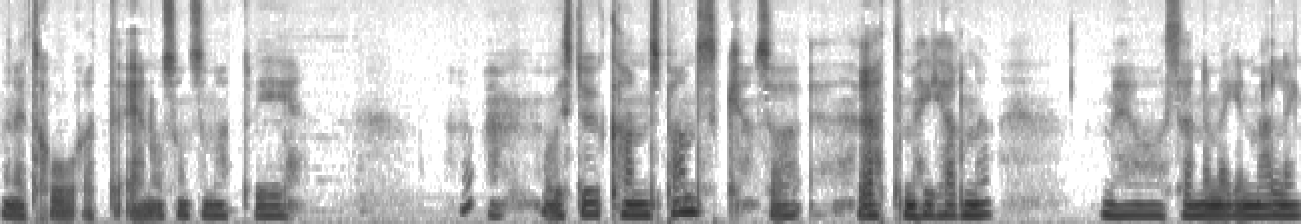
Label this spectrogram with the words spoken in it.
men jeg tror at det er noe sånn som at vi Og hvis du kan spansk, så rett meg gjerne med å sende meg en melding.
